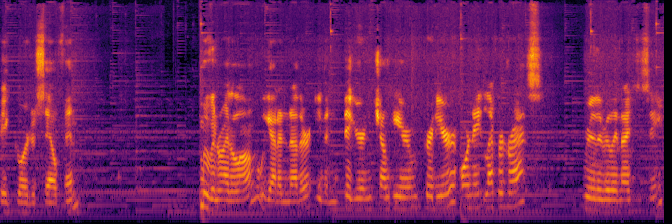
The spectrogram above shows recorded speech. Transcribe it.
big gorgeous sailfin. Moving right along, we got another even bigger and chunkier and prettier ornate leopard wrasse. Really, really nice to see.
